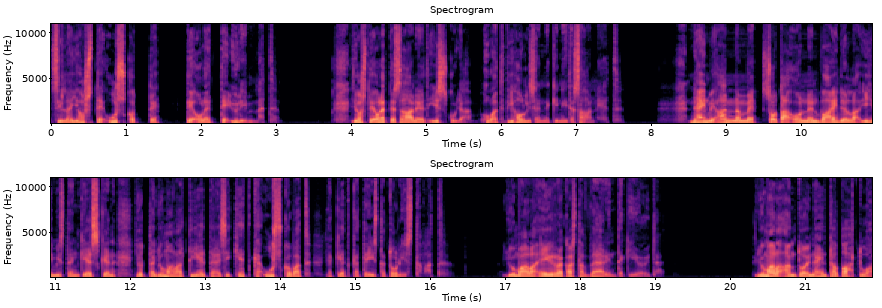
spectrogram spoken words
sillä jos te uskotte, te olette ylimmät. Jos te olette saaneet iskuja, ovat vihollisennekin niitä saaneet. Näin me annamme sotaonnen vaihdella ihmisten kesken, jotta Jumala tietäisi, ketkä uskovat ja ketkä teistä todistavat. Jumala ei rakasta väärintekijöitä. Jumala antoi näin tapahtua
